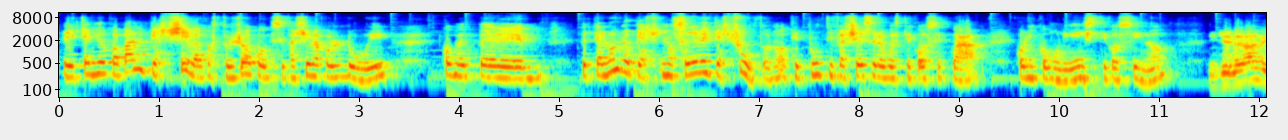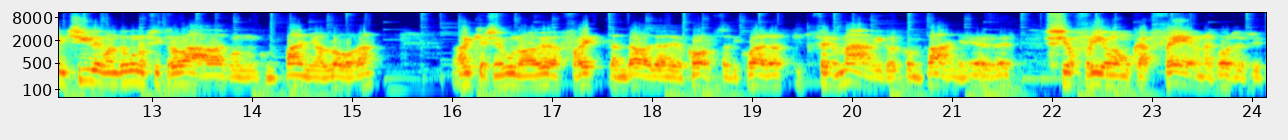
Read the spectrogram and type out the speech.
eh, che a mio papà gli piaceva questo gioco che si faceva con lui per perché a lui non, piace, non sarebbe piaciuto no? che tutti facessero queste cose qua, con i comunisti, così, no? In generale in Cile quando uno si trovava con un compagno allora, anche se uno aveva fretta, andava da corsa di qua, ti fermavi col compagno, eh, si offriva un caffè, una cosa così.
